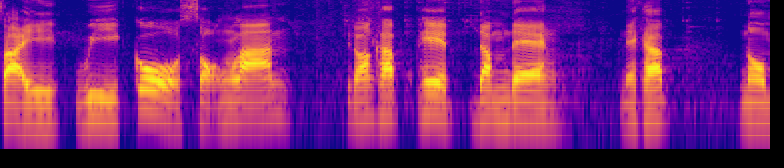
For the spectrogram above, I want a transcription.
ใส่วีโก้2ล้าน พี่น้องครับ เพศดำแดงนะครับ นม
